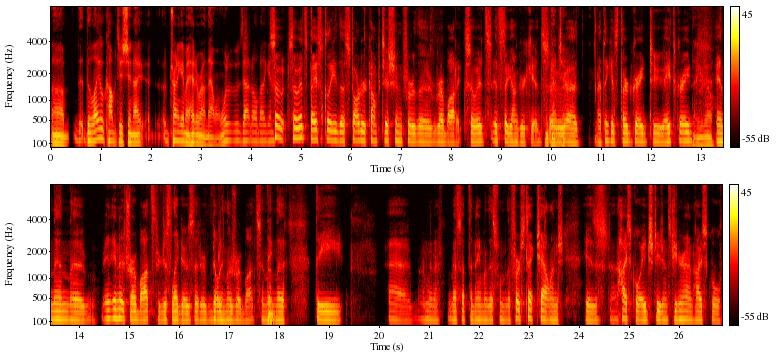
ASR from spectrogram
Um, the, the Lego competition, I, I'm trying to get my head around that one. What was that all about again? So, so it's basically the starter competition for the robotics. So it's it's the younger kids. So Gotcha. uh, I think it's third grade to eighth grade, there you go. and then the in, in its robots, they're just Legos that are building those robots, and then the the uh, I'm going to mess up the name of this one. The first tech challenge is high school age students, junior high and high school.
